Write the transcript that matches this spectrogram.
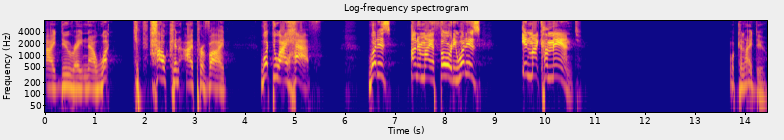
I do right now? What, how can I provide? What do I have? What is under my authority? What is in my command? What can I do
